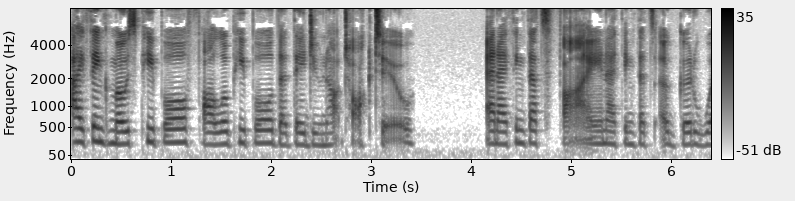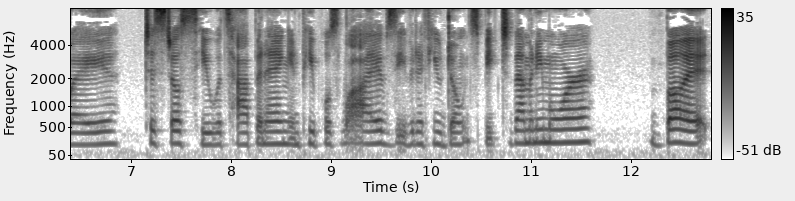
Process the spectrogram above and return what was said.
I think most people follow people that they do not talk to. And I think that's fine. I think that's a good way to still see what's happening in people's lives, even if you don't speak to them anymore. But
